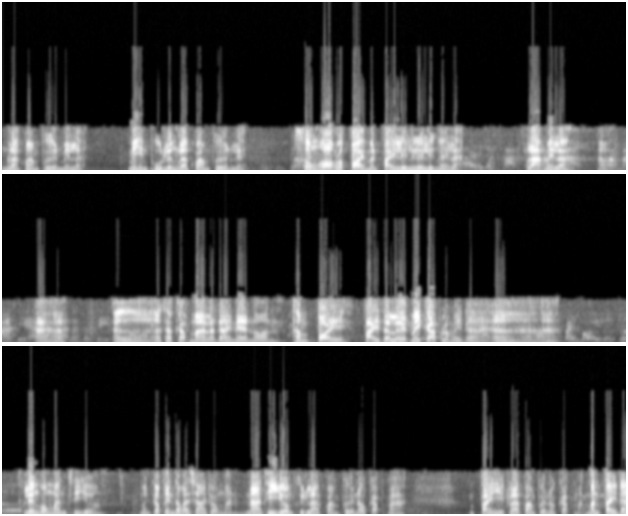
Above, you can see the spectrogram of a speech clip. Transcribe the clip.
มละความเพลินไหมล่ะ ไม่เห็นพูดเรื่องละความเพลินเลย ส่งออกแล้วปล่อยมันไปเรื่อยๆหรือไงล่ะใช่เจ้าค่ะละไหมล่ะ กอ้าวลับมาที่อ่าอาฮะหารสติเอออะถ้ากลับมาเราได้แน่นอนทำปล่อยไปเตลิดไม่กลับเราไม่ได้อ่าแต่ว่าฮะมันไปบ่อยเหลือเกินเรื่องของมันสิโยม มันก็เป็นธรรมชาติของมัน หน้าที่โยมคือละความเพลินเอากลับมา ไปอีกละความเพลินเอากลับมา มันไปได้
